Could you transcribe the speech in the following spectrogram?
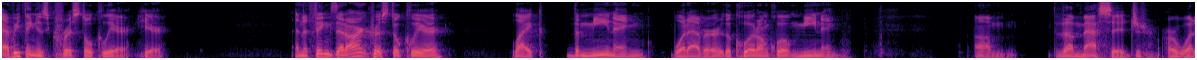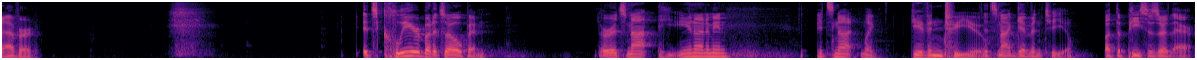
everything is crystal clear here. And the things that aren't crystal clear, like the meaning, whatever, the quote unquote meaning, um, the message or whatever, it's clear, but it's open. Or it's not, you know what I mean? It's not like given to you. It's not given to you, but the pieces are there.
